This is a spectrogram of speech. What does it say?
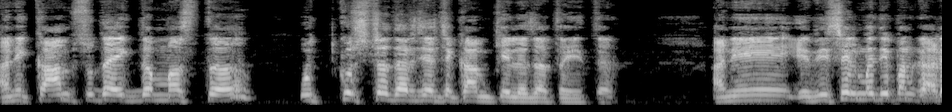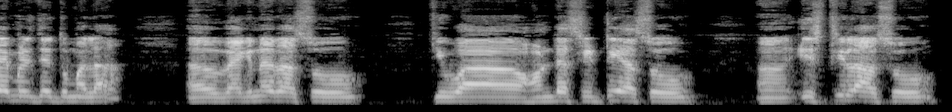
आणि कामसुद्धा एकदम मस्त उत्कृष्ट दर्जाचे काम केलं जातं इथं. आणि रिसेलमध्ये पण गाड्या मिळते तुम्हाला. वॅगनर असो किंवा होंडा सिटी असो इस्टिला असो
